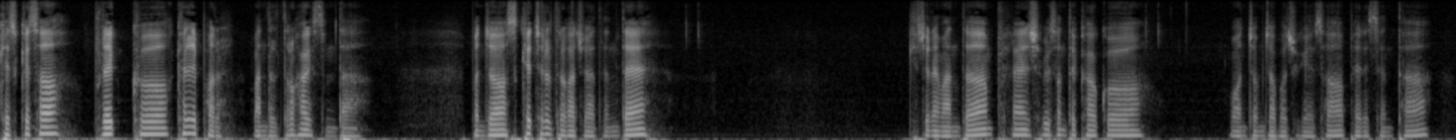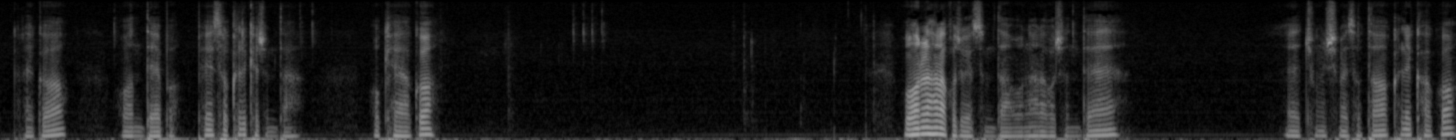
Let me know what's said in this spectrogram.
계속해서 브레이크 캘리퍼를 만들도록 하겠습니다. 먼저 스케치를 들어가 줘야 되는데 기존에 만든 플랜 11 선택하고 원점 잡아주기 위해서 베리센터 그리고 원데브 페이스로 클릭해 줍니다. 오케이 하고 원을 하나 거주겠습니다. 원을 하나 거주는데 네, 중심에서부터 클릭하고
